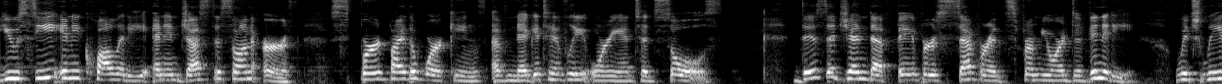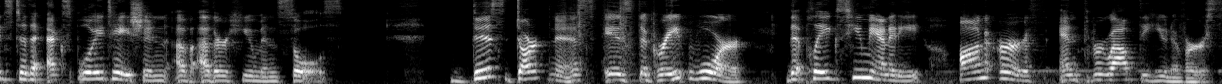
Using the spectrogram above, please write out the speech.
You see inequality and injustice on earth spurred by the workings of negatively oriented souls. This agenda favors severance from your divinity, which leads to the exploitation of other human souls. This darkness is the great war that plagues humanity on earth and throughout the universe.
